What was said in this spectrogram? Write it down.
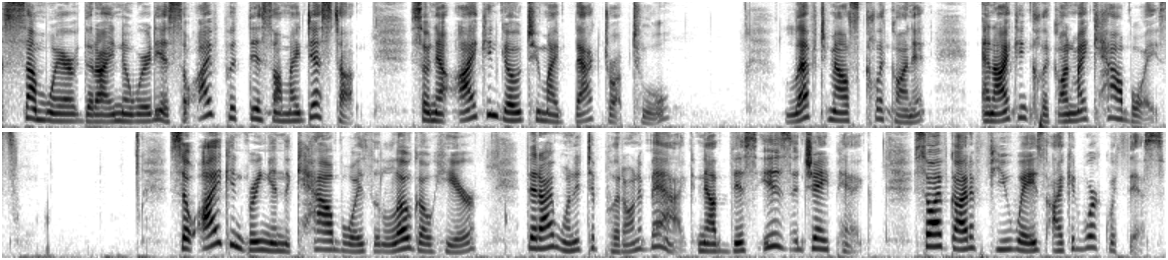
somewhere that I know where it is. So I've put this on my desktop. So now I can go to my backdrop tool, left mouse click on it, and I can click on my cowboys. So I can bring in the cowboys, the logo here, that I wanted to put on a bag. Now this is a JPEG. So I've got a few ways I could work with this.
